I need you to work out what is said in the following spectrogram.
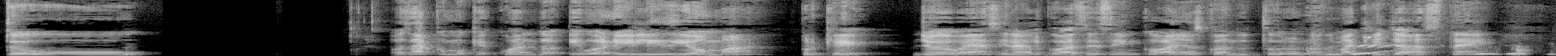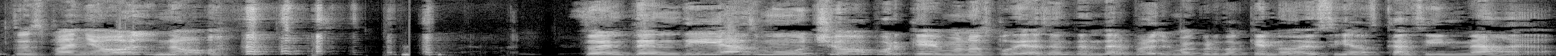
tú, o sea, como que cuando, y bueno, y el idioma, porque yo voy a decir algo, hace cinco años cuando tú nos maquillaste, tu español no. Tú entendías mucho porque nos podías entender, pero yo me acuerdo que no decías casi nada.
